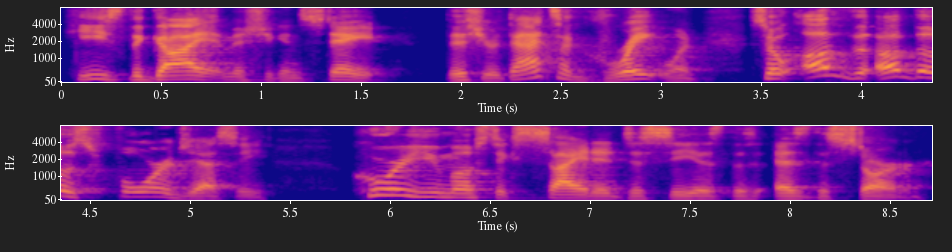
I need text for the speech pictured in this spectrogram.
He's the guy at Michigan State this year. That's a great one. So of the of those four, Jesse, who are you most excited to see as the as the starter?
